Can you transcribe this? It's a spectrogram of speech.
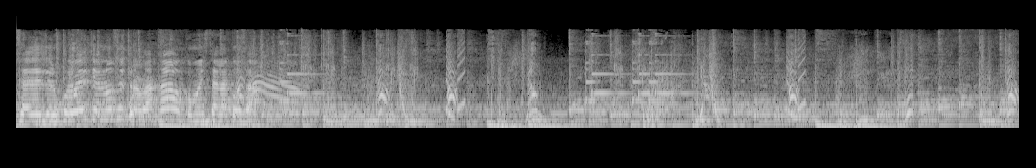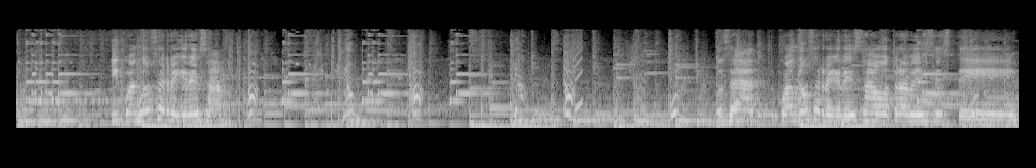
O sea, ¿desde el jueves ya no se trabaja o cómo está la cosa? ¿Y cuándo se regresa? O sea, ¿cuándo se regresa otra vez este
